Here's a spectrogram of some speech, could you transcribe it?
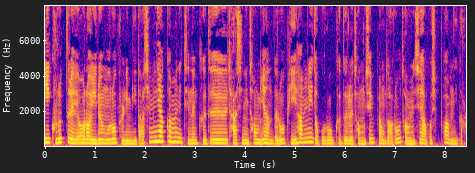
이 그룹들의 여러 이름으로 불립니다. 심리학 커뮤니티는 그들 자신이 정의한 대로 비합리적으로 그들을 정신병자로 전시하고 싶어 합니다.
